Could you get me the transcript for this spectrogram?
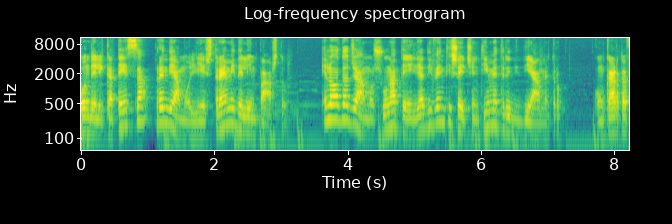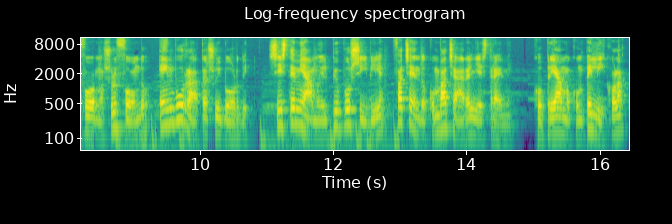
Con delicatezza prendiamo gli estremi dell'impasto e lo adagiamo su una teglia di 26 cm di diametro, con carta forno sul fondo e imburrata sui bordi. Sistemiamo il più possibile facendo combaciare gli estremi copriamo con pellicola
